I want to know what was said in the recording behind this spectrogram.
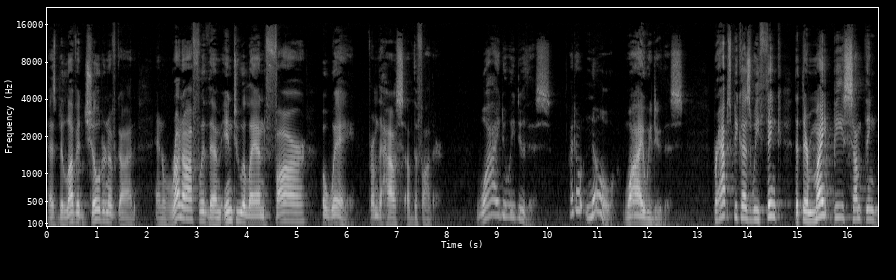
as beloved children of God and run off with them into a land far away from the house of the Father. Why do we do this? I don't know why we do this. Perhaps because we think that there might be something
